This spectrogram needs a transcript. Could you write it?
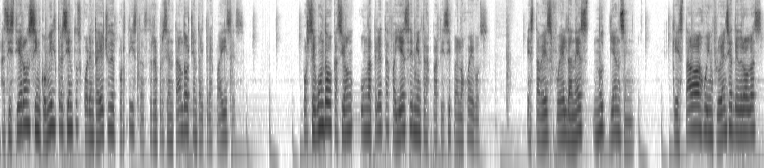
asistieron 5.348 deportistas representando 83 países. Por segunda ocasión, un atleta fallece mientras participa en los Juegos. Esta vez fue el danés Knut Jensen, que estaba bajo influencias de drogas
